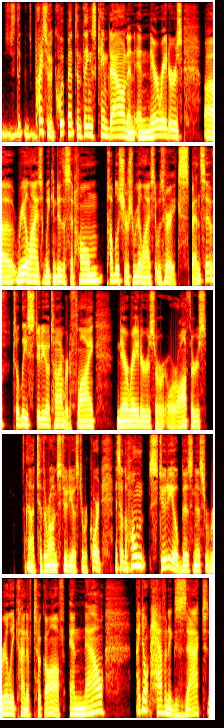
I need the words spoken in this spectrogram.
the price of equipment and things came down, and, and narrators uh, realized we can do this at home. Publishers realized it was very expensive to lease studio time or to fly narrators or, or authors. Uh, to their own studios to record. And so the home studio business really kind of took off. And now I don't have an exact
